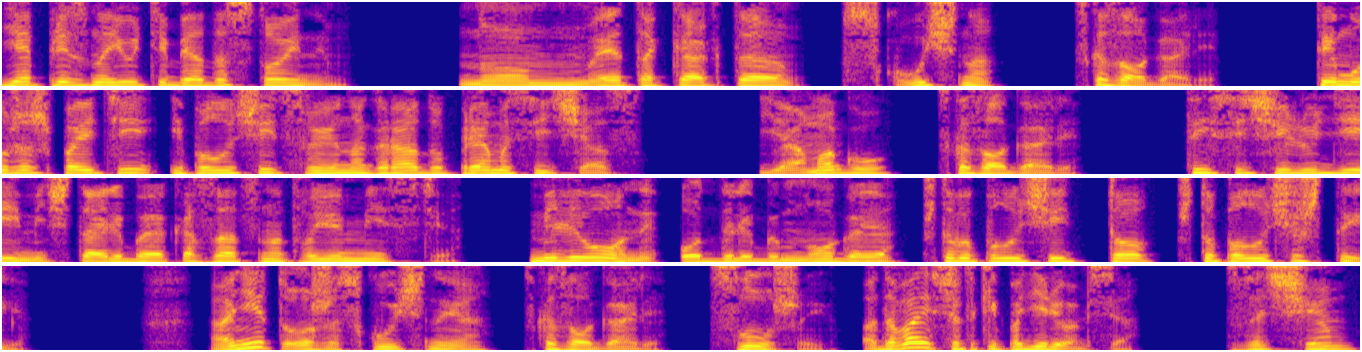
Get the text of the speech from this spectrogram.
«Я признаю тебя достойным». «Но это как-то скучно», — сказал Гарри. Ты можешь пойти и получить свою награду прямо сейчас». «Я могу», — сказал Гарри. «Тысячи людей мечтали бы оказаться на твоем месте. Миллионы отдали бы многое, чтобы получить то, что получишь ты». «Они тоже скучные», — сказал Гарри. «Слушай, а давай все-таки подеремся». «Зачем?»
